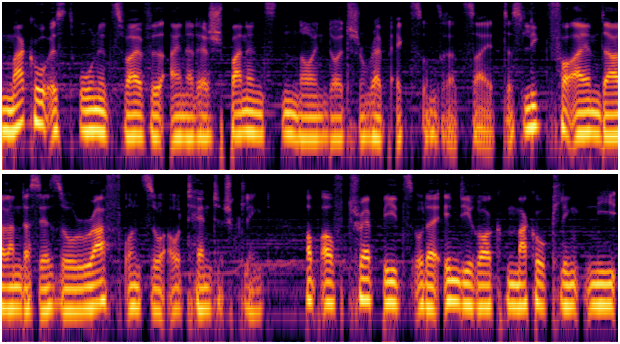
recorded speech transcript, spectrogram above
Mako ist ohne Zweifel einer der spannendsten neuen deutschen Rap-Acts unserer Zeit. Das liegt vor allem daran, dass er so rough und so authentisch klingt. Ob auf Trap-Beats oder Indie-Rock, Mako klingt nie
